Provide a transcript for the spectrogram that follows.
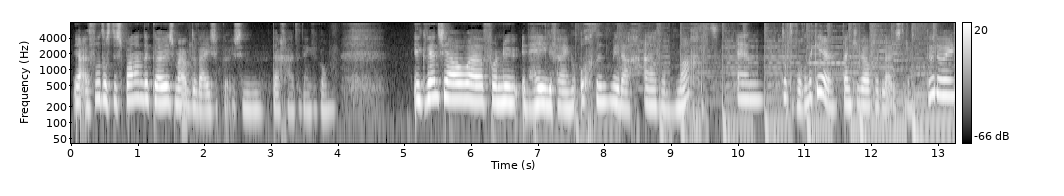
ja, het voelt als de spannende keus, maar ook de wijze keus. En daar gaat het denk ik om. Ik wens jou uh, voor nu een hele fijne ochtend, middag, avond, nacht. En tot de volgende keer. Dankjewel voor het luisteren. Doei doei!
